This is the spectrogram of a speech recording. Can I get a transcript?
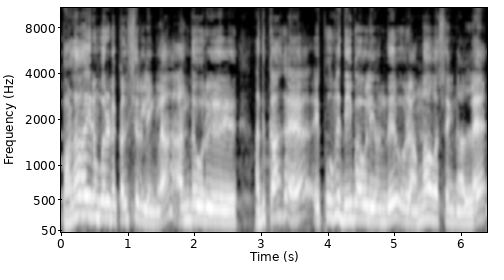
பல ஆயிரம் வருட கல்ச்சர் இல்லைங்களா? அந்த ஒரு அதுக்காக எப்பவுமே தீபாவளி வந்து ஒரு அமாவாசை நாளில்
